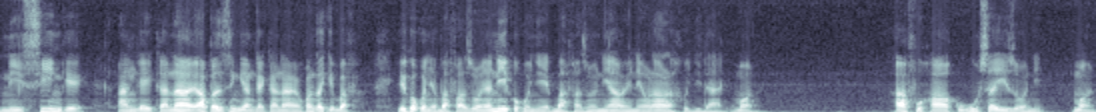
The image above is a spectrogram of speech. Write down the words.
nisinge angaika nayo hapa, nisinge angaika nayo. Kwanza kibafa iko kwenye buffer zone, yani iko kwenye buffer zone yao, eneo lao la kujidai, umeona. Alafu hawakugusa hii zone, umeona.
